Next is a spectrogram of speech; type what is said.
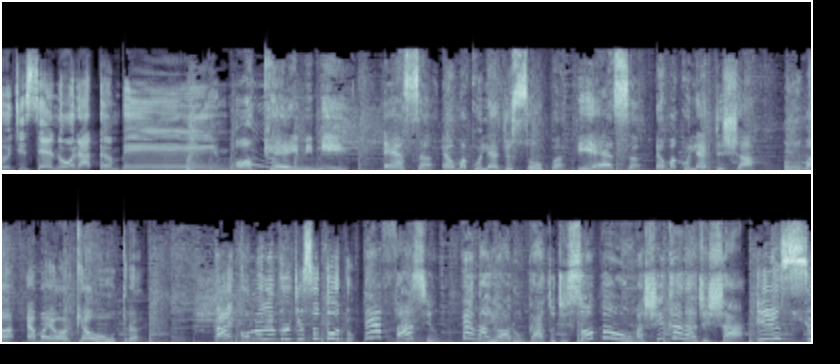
pouquinho de cenoura também. Ok, Mimi. Essa é uma colher de sopa e essa é uma colher de chá. Uma é maior que a outra. Tá, e como eu lembro disso tudo? É fácil. É maior um prato de sopa ou uma xícara de chá? Isso!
